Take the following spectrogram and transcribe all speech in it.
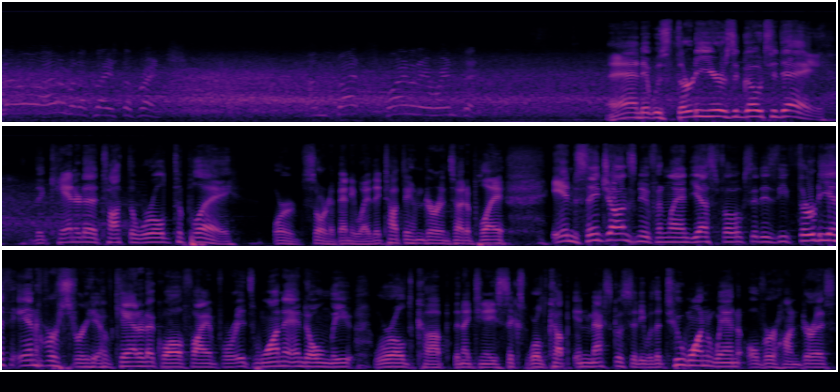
no over the place, the French. And Bats finally wins it. And it was 30 years ago today that Canada taught the world to play or sort of anyway. They taught the Hondurans how to play in St. John's, Newfoundland. Yes, folks, it is the 30th anniversary of Canada qualifying for its one and only World Cup, the 1986 World Cup in Mexico City, with a 2 1 win over Honduras.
